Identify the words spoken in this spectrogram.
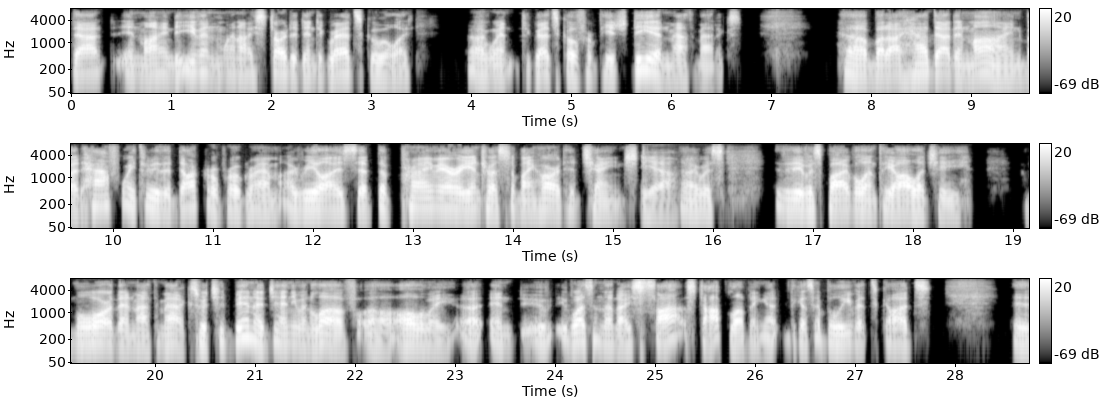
that in mind even when I started into grad school. I, I went to grad school for a PhD in mathematics. Uh, but I had that in mind. But halfway through the doctoral program, I realized that the primary interest of my heart had changed. Yeah. I was, it was Bible and theology more than mathematics, which had been a genuine love uh, all the way. Uh, and it, it wasn't that I saw, stopped loving it because I believe it's God's uh,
